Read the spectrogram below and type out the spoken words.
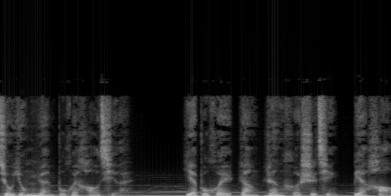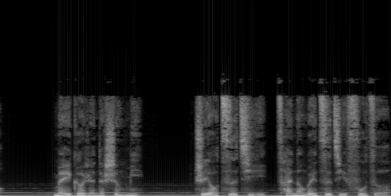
就永远不会好起来，也不会让任何事情变好。每个人的生命，只有自己才能为自己负责。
